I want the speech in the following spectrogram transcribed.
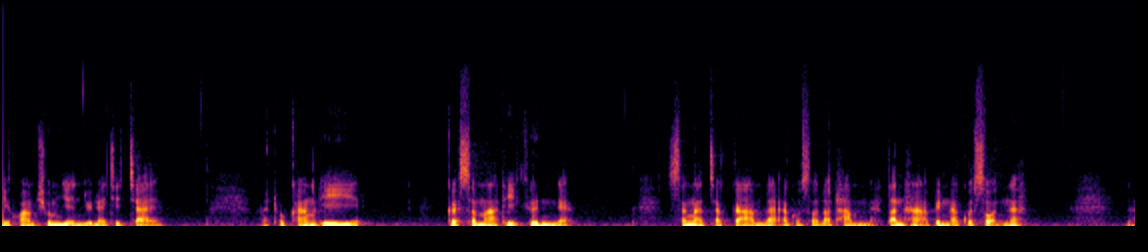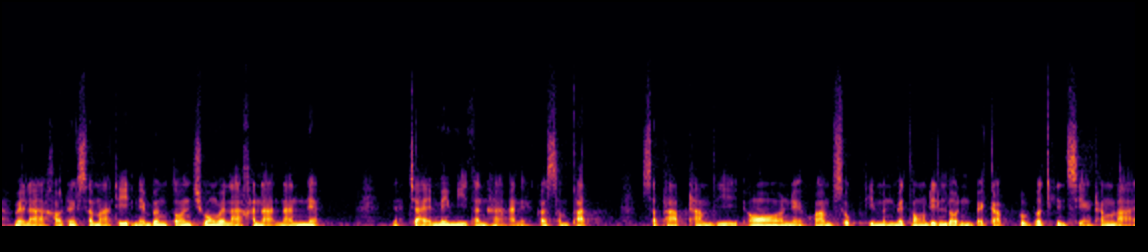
มีความชุ่มเย็นอยู่ในจิตใจ ทุกครั้งที่เกิดสมาธิขึ้นเนี่ยสงัดจากกามและอกุศลธรรมเนี่ยตัณหาเป็นอกุศลนะเวลาเข้าถึงสมาธิในเบื้องต้นช่วงเวลาขณะนั้นเนี่ย ใจไม่มีตัณหาเนี่ยก็สัมผัสสภาพธรรมที่อ๋อเนี่ยความสุขที่มันไม่ต้องดิ้นรนไปกับรูปรสกลิ่นเสียงทั้งหลาย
